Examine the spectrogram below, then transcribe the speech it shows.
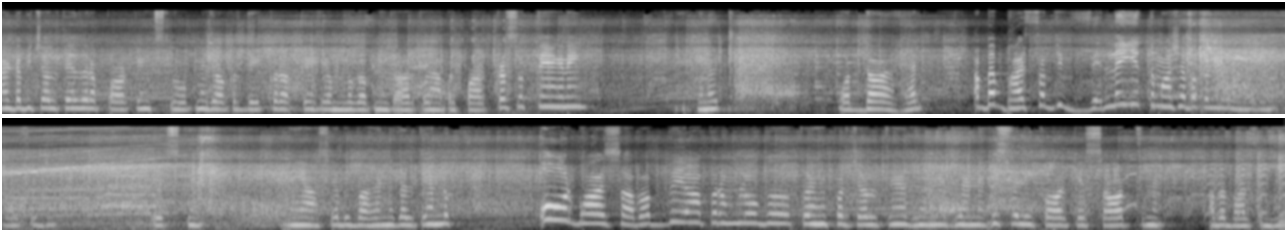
एंड अभी चलते हैं, ज़रा पार्किंग स्लॉट में जाकर देख कर आते हैं कि हम लोग अपनी कार को यहाँ पर पार्क कर सकते हैं कि नहीं। हेल अब भाई साहब जी, वेले ये तमाशा पकड़ लिया हम लोगों ने सेकेंड यहाँ से अभी बाहर निकलते हैं हम लोग। और भाई साहब, अब भी यहाँ पर हम लोग कहीं पर चलते हैं घूमने फिरने इस वाली कार के साथ में। अब भाई साहब जी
